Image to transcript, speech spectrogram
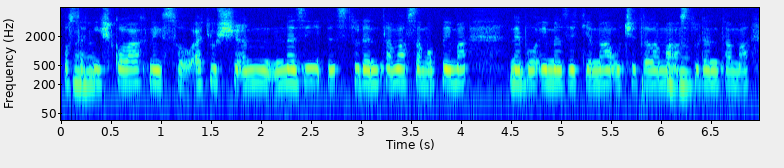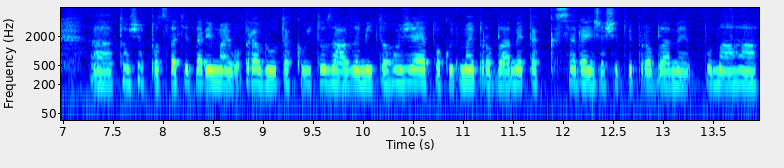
ostatních školách nejsou, ať už mezi studentama samotnýma, nebo i mezi těma učitelama mm-hmm. a mhm. studentama. To, že v podstatě tady mají opravdu takovýto zázemí toho, že pokud mají problémy, tak se dají řešit ty problémy, pomáhá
